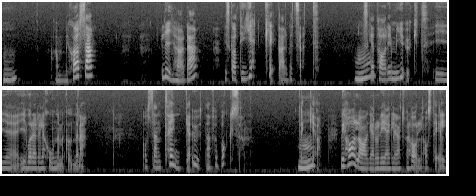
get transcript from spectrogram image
Mm. Ambitiösa. Lyhörda. Vi ska ha ett hjärtligt arbetssätt. Mm. Vi ska ta det mjukt i, i våra relationer med kunderna. Och sen tänka utanför boxen. Mm. Tänker jag. Vi har lagar och regler att förhålla oss till.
